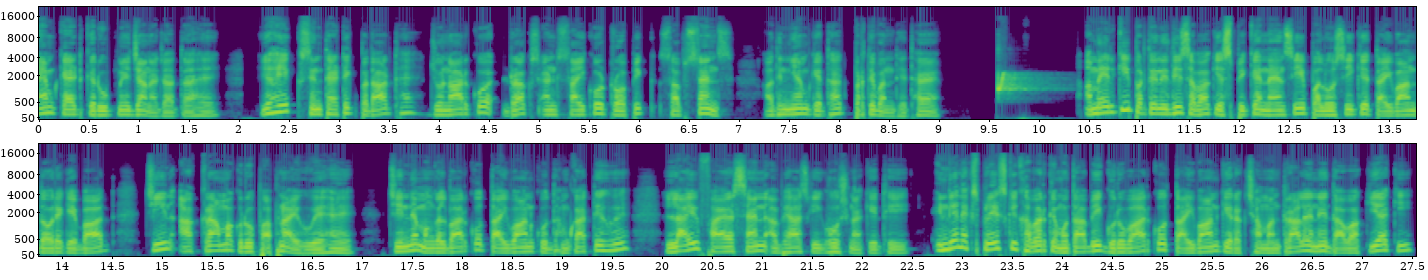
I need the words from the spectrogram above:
एम कैट के रूप में जाना जाता है। यह एक सिंथेटिक पदार्थ है, जो narco drugs and psychotropic substance अधिनियम के तहत प्रतिबंधित है। अमेरिकी प्रतिनिधि सभा के स्पीकर नैन्सी पलोसी के ताइवान दौरे के बाद चीन आक्रामक रूप अपनाए हुए हैं। चीन ने मंगलवार को ताइवान को धमकाते हुए लाइव फायर सैन्य अभ्यास की घोषणा की थी। इंडियन एक्सप्रेस की खबर के मुताबिक गुरुवार को ताइवान के रक्षा मंत्रालय ने दावा किया कि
